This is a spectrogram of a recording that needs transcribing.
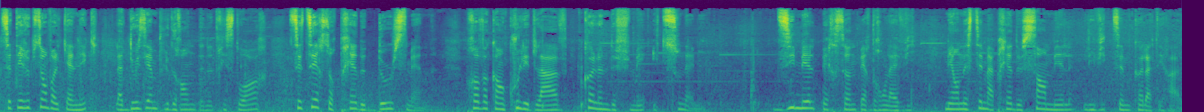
Cette éruption volcanique, la deuxième plus grande de notre histoire, s'étire sur près de deux semaines, provoquant coulées de lave, colonnes de fumée et tsunamis. 10 000 personnes perdront la vie, mais on estime à près de 100 000 les victimes collatérales.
